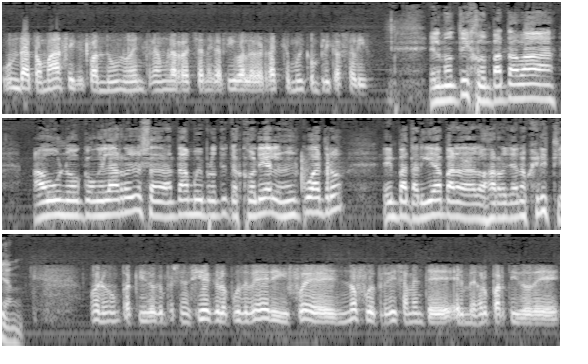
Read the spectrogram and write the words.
un dato más de que cuando uno entra en una racha negativa la verdad es que es muy complicado salir. El Montijo empataba a uno con el Arroyo, se adelantaba muy prontito Escorial en el 4, empataría para los arroyanos Cristian. bueno, un partido que presencié, que lo pude ver y fue no fue precisamente el mejor partido de,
